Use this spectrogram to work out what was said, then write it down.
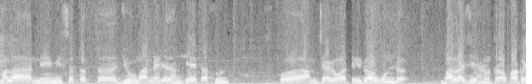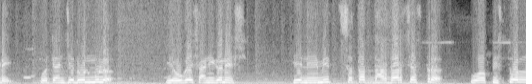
मला नेहमी सतत जीव मारण्याच्या धमक्या येत असून व आमच्या गावातील गावगुंड बालाजी हनुतराव काकडे व त्यांचे दोन मुलं योगेश आणि गणेश हे नेहमीच सतत धारधार शस्त्र व पिस्तोल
